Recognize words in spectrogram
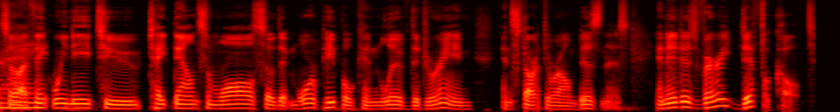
So I think we need to take down some walls so that more people can live the dream and start their own business. And it is very difficult.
